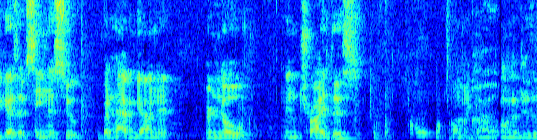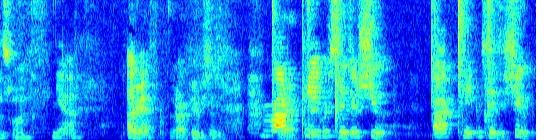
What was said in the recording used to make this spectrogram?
You guys have seen this soup but haven't gotten it or know and tried this, oh my god, I want to do this one. Yeah. Okay. right, rock paper scissors. Rock, Rock, paper, paper, scissors, scissors, shoot. Rock, paper, scissors, shoot.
